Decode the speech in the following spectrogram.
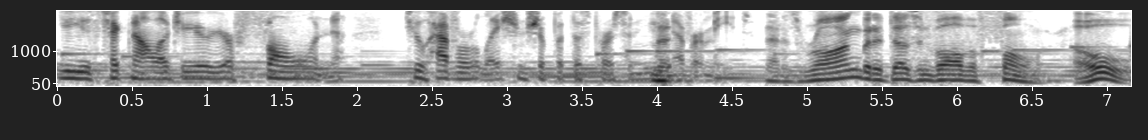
you use technology or your phone to have a relationship with this person you That- never meet. That is wrong, but it does involve a phone. Oh,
